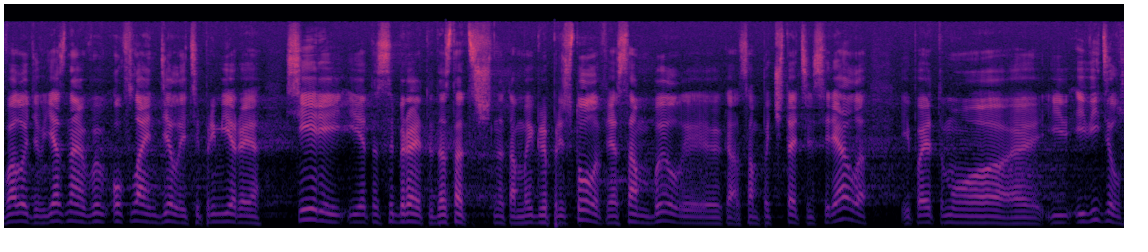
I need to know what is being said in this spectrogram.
Володя, я знаю, вы офлайн делаете премьеры серий, и это собирает достаточно там «Игры престолов», я сам был, и, сам почитатель сериала, и поэтому э, и, и видел,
